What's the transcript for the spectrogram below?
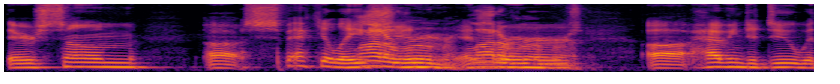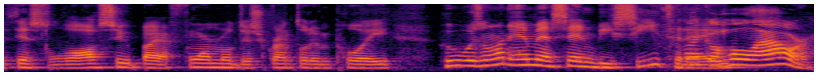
There's some uh, speculation rumor, and lot of rumor. rumors uh, having to do with this lawsuit by a former disgruntled employee who was on MSNBC today. like a whole hour.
